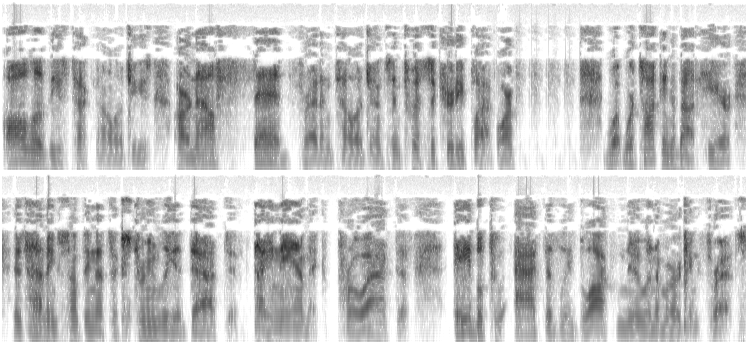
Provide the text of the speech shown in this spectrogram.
all of these technologies are now fed threat intelligence into a security platform what we're talking about here is having something that's extremely adaptive, dynamic, proactive, able to actively block new and emerging threats,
